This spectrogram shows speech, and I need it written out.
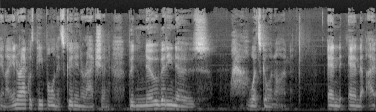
and I interact with people and it's good interaction but nobody knows Wow. what's going on and and I,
